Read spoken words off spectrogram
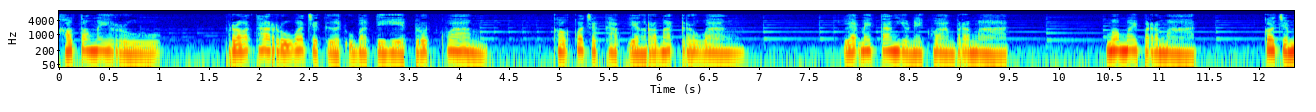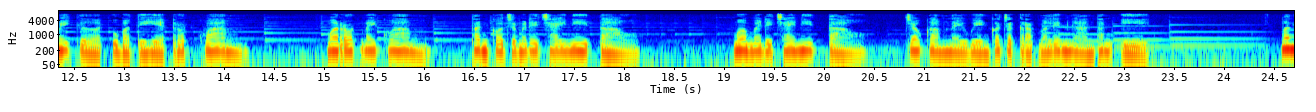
เขาต้องไม่รู้ เพราะถ้ารู้ว่าจะเกิดอุบัติเหตุรถคว่ำเขาก็จะขับอย่างระมัดระวัง และไม่ตั้งอยู่ในความประมาท เมื่อไม่ประมาท ก็จะไม่เกิดอุบัติเหตุรถคว่ำเมื่อรถไม่คว่ำท่านก็จะไม่ได้ใช้หนี้เต่าเมื่อไม่ได้ใช้หนี้เต่าเจ้ากรรมนายเวรก็จะกลับมาเล่นงานท่านอีก มัน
